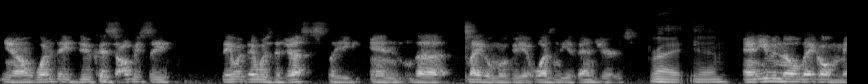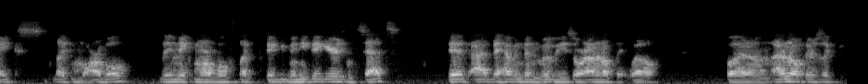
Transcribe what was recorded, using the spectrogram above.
you know, what did they do? Because obviously, they were, there was the Justice League in the Lego movie. It wasn't the Avengers. right, yeah, And even though Lego makes like Marvel, they make Marvel like big minifigures and sets. They I, they haven't done movies, or I don't know if they will. But um, I don't know if there's like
